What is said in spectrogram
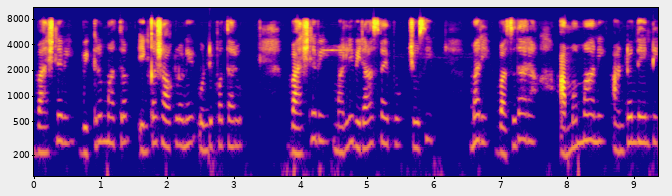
వైష్ణవి విక్రమ్ మాత్రం ఇంకా షాక్లోనే ఉండిపోతారు. వైష్ణవి మళ్ళీ విరాస్ వైపు చూసి మరి వసుధార అమ్మమ్మ అని అంటుందేంటి?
